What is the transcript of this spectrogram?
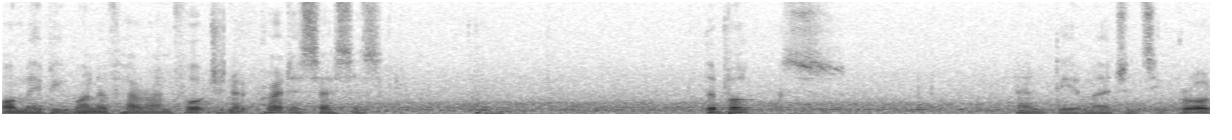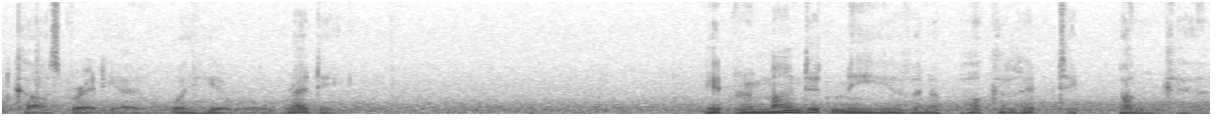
Or maybe one of her unfortunate predecessors. The books and the emergency broadcast radio were here already. It reminded me of an apocalyptic bunker.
